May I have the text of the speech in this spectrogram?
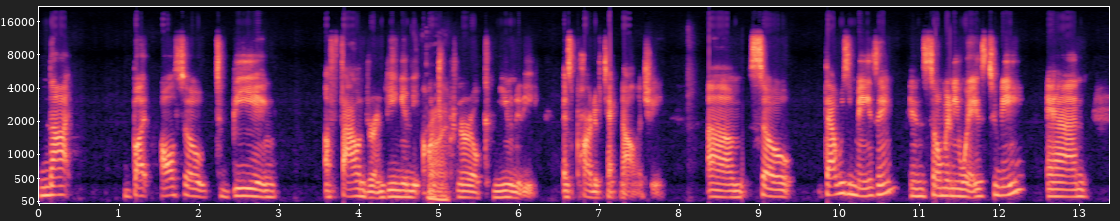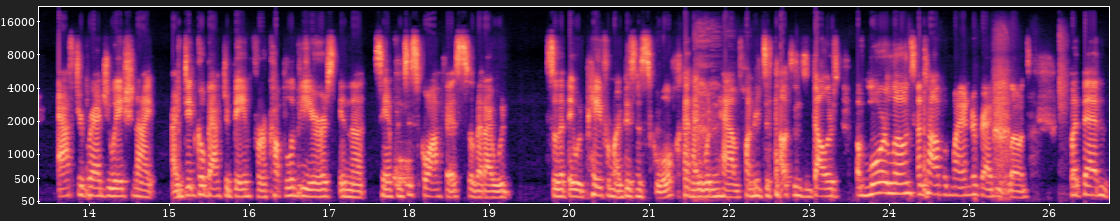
not, but also to being a founder and being in the Right. entrepreneurial community as part of technology. Um, so that was amazing in so many ways to me. And after graduation, I, I did go back to Bain for a couple of years in the San Francisco office so that I would so that they would pay for my business school and I wouldn't have hundreds of thousands of dollars of more loans on top of my undergraduate loans. But then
